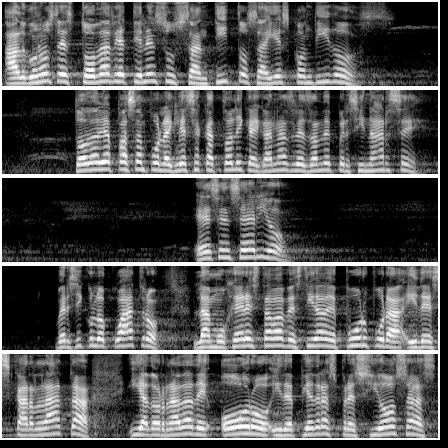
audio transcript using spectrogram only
Algunos de ustedes todavía tienen sus santitos ahí escondidos. Todavía pasan por la iglesia católica y ganas les dan de persinarse. Es en serio. Versículo 4, la mujer estaba vestida de púrpura y de escarlata y adornada de oro y de piedras preciosas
